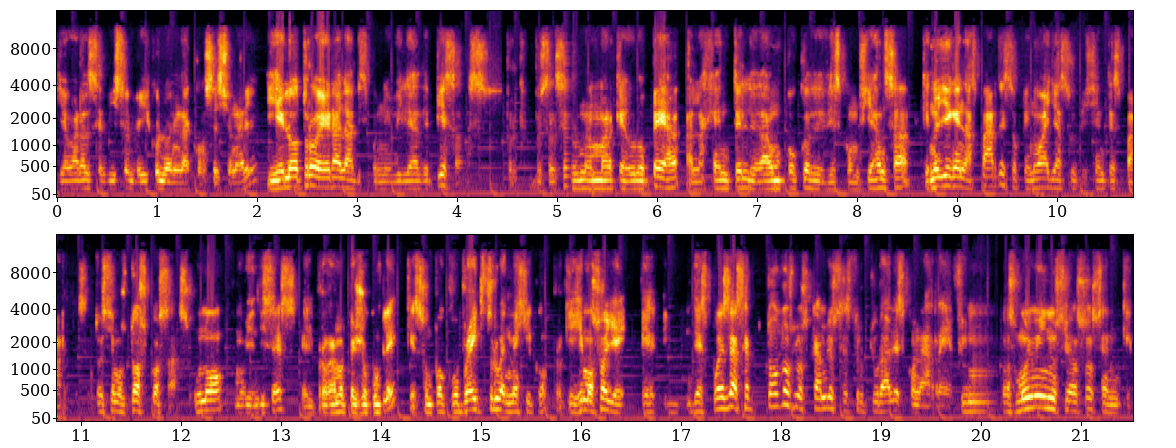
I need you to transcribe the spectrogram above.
llevar al servicio el vehículo en la concesionaria y el otro era la disponibilidad de piezas, porque pues al ser una marca europea a la gente le da un poco de desconfianza que no lleguen las partes o que no haya suficientes partes. Entonces hicimos dos cosas. Uno, como bien dices, el programa Peugeot Cumple, que es un poco breakthrough en México, porque dijimos, oye, eh, después de hacer todos los cambios estructurales con la red, fuimos muy minuciosos en, que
